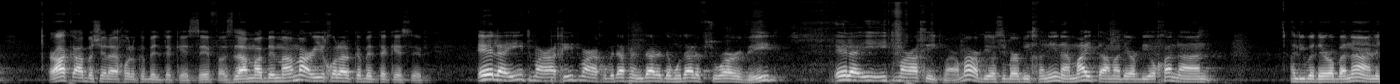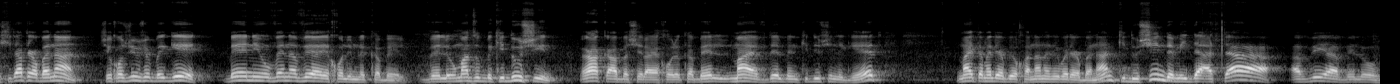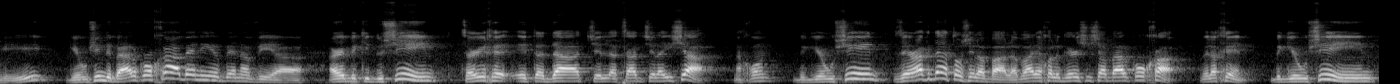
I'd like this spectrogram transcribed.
רק אבא שלה יכול לקבל את הכסף, אז למה במאמר היא יכולה לקבל את הכסף? אלא איתמר אחי איתמר, אנחנו בדף מ"ד עמוד א' שורה רביעית, אלא איתמר אחי איתמר. אמר רבי יוסי ברבי חנינא, מאי תמא דרבי יוחנן, אליבא דרבנן, לשיטת רבנן, שחושבים שבגט בני ובן אביה יכולים לקבל, ולעומת זאת בקידושין רק אבא שלה יכול לקבל, מה ההבדל בין קידושין לגט? מאי תמא דרבי יוחנן אליבא דרבנן, קידושין דמידעתה אביה ולא היא, גירושין דבעל כורחה בני ובן אביה. הרי בקידושין צריך את הדעת של הצד של האישה, נכון? בגירושין זה רק דעתו של הבעל, הבעל יכול לגרש אישה בעל כורחה, ולכן בגירושין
